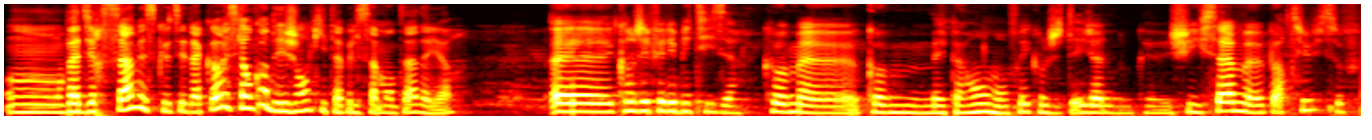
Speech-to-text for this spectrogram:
On va dire Sam, est-ce que tu es d'accord? Est-ce qu'il y a encore des gens qui t'appellent Samantha d'ailleurs? Euh, quand j'ai fait les bêtises, comme euh, comme mes parents m'ont fait quand j'étais jeune. Donc euh, je suis Sam partout, sauf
